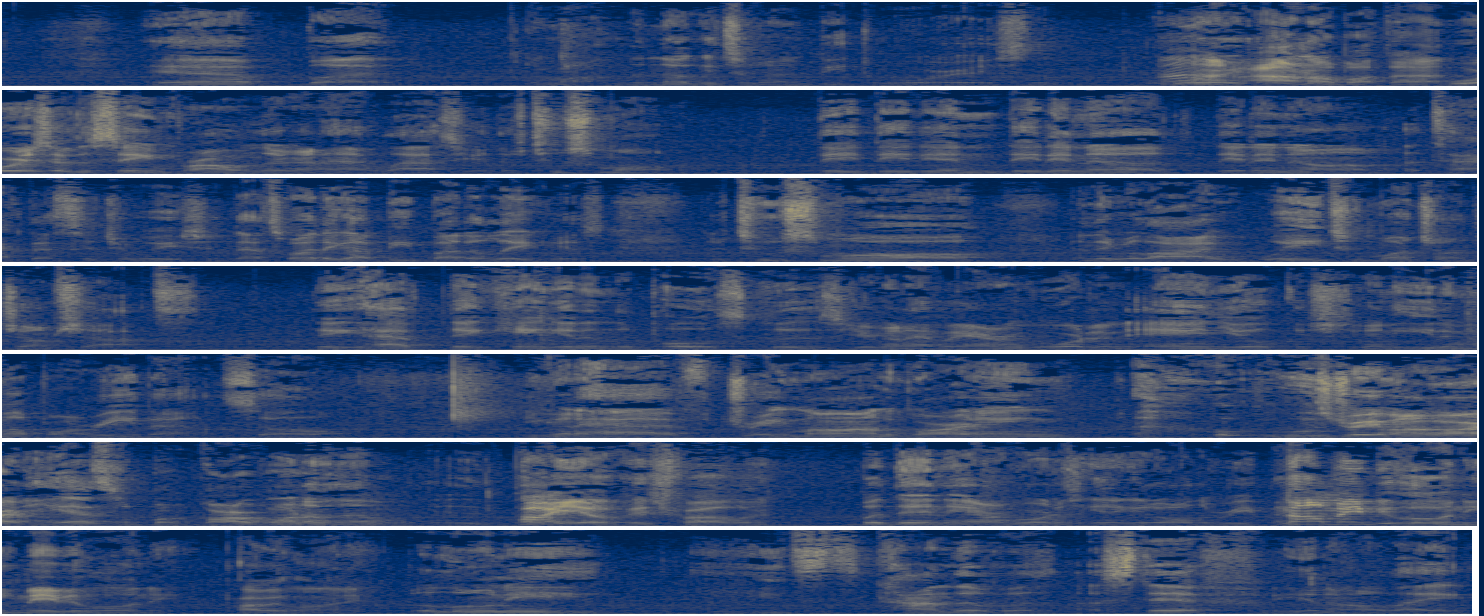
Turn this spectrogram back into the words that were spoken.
yeah, but come on, the Nuggets are gonna beat the Warriors. The I, Warri- I don't know about that. Warriors have the same problem they're gonna have last year. They're too small. They they didn't they didn't uh, they didn't um, attack that situation. That's why they got beat by the Lakers. They're too small and they rely way too much on jump shots. They have they can't get in the post because you're gonna have Aaron Gordon and Jokic. You're gonna eat them up on rebounds. So you're gonna have Draymond guarding. who's Draymond guard? He has to guard one of them. Probably Jokic, probably. But then Aaron Gordon's gonna get all the rebounds. No, maybe Looney. Maybe Looney. Probably Looney. But Looney, he's kind of a, a stiff. You know, like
